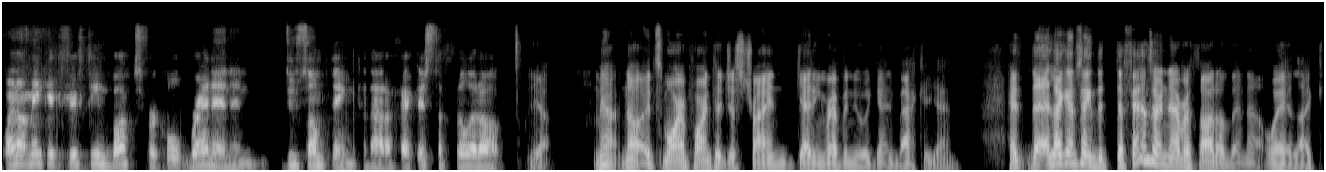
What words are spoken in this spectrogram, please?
Why not make it 15 bucks for Colt Brennan and do something to that effect just to fill it up? Yeah. Yeah. No, it's more important to just try and getting revenue again back again. And th- like I'm saying, the, the fans are never thought of in that way. Like,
